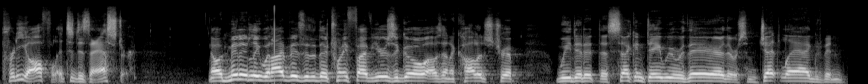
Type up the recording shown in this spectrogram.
pretty awful. It's a disaster. Now, admittedly, when I visited there 25 years ago, I was on a college trip. We did it the second day we were there. There was some jet lag. We'd been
